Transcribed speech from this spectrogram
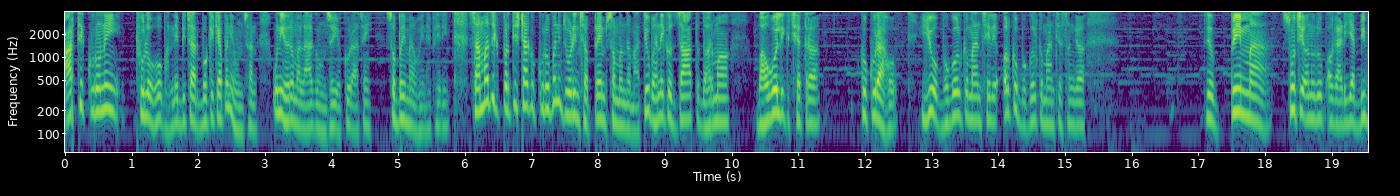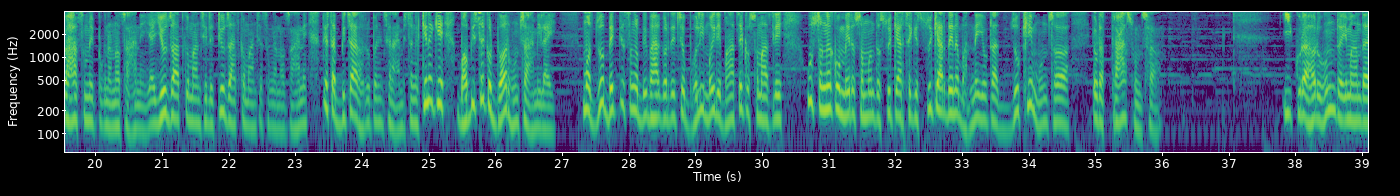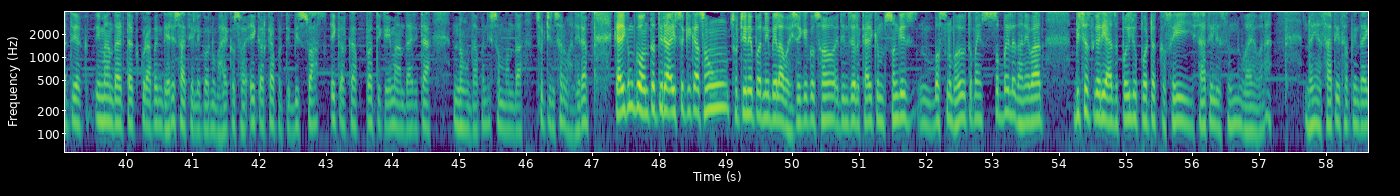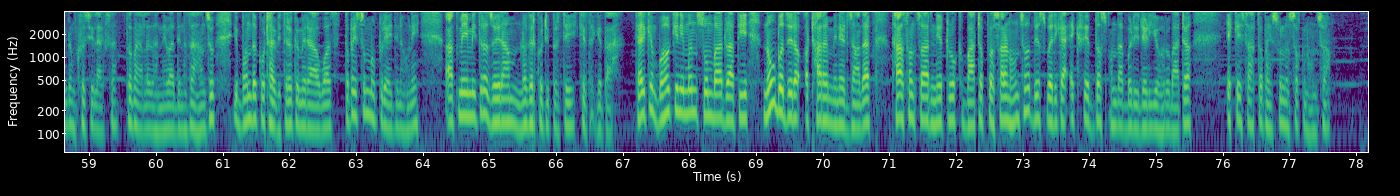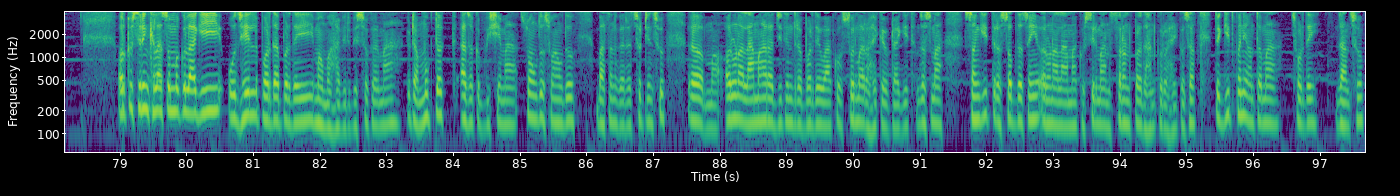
आर्थिक कुरो नै ठुलो हो भन्ने विचार बोकेका पनि हुन्छन्। उनीहरूमा लागु हुन्छ यो कुरा चाहिँ। सबैमा होइन फेरि। सामाजिक प्रतिष्ठाको कुरो पनि जोडिन्छ प्रेम सम्बन्धमा। त्यो भनेको जात धर्म भौगोलिक क्षेत्रको कुरा हो। यो भूगोलको मान्छेले अर्को भूगोलको मान्छेसँग त्यो प्रेममा सोचे अनुरूप अगाडि या विवाहसम्म पुग्न नचाहने या यो जातको मान्छेले त्यो जातको मान्छेसँग नचाहने त्यस्ता विचारहरू पनि छन् हामीसँग। किनकि भविष्यको डर हुन्छ हामीलाई। म जो व्यक्तिसँग विवाह गर्दैछु भोलि मैले बाँचेको समाजले उसँगको मेरो सम्बन्ध स्वीकार्छ कि स्वीकार्दैन भन्ने एउटा जोखिम हुन्छ एउटा त्रास हुन्छ। यी कुराहरू हुन् र इमान्दारिता इमान्दारिताको कुरा पनि धेरै साथीहरूले गर्नुभएको छ। एक अर्काप्रति विश्वास एक अर्काप्रतिको इमान्दारिता नहुँदा पनि सम्बन्ध छुट्टिन्छन् भनेर कार्यक्रमको अन्ततिर आइसकेका छौँ। छुट्टिनै पर्ने बेला भइसकेको छ। यतिन्जेल कार्यक्रम सँगै बस्नुभयो तपाईँ सबैलाई धन्यवाद। विशेष गरी आज पहिलो पटक कसै साथीले सुन्नुभयो होला। नयाँ साथी थपिँदा एकदम खुसी लाग्छ। तपाईँहरूलाई धन्यवाद दिन चाहन्छु। यो बन्द कोठाभित्रको मेरो आवाज तपाईँसम्म पुर्याइदिनु हुने आत्मीय मित्र जयराम नगरकोटीप्रति कृतज्ञता। कार्यक्रम बहकिनी मन सोमबार राति नौ बजेर अठार मिनट जाँदा थाहा संचार नेटवर्कबाट प्रसारण हुन्छ। देशभरिका एक सय दसभन्दा बढी रेडियोहरूबाट एकैसाथ तपाईँ सुन्न सक्नुहुन्छ। अर्को श्रृङ्खलासम्मको लागि ओझेल पर्दा पर्दै म महावीर विश्वकर्मा। एउटा मुक्तक आजको विषयमा सुहाउँदो सुहाउँदो वाचन गरेर छुट्टिन्छु र अरूणा लामा र जितेन्द्र बर्देवाको स्वरमा रहेको एउटा गीत जसमा सङ्गीत र शब्द चाहिँ अरूणा लामाको श्रीमान शरण प्रधानको रहेको छ। त्यो गीत पनि अन्तमा छोड्दै जान्छु।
